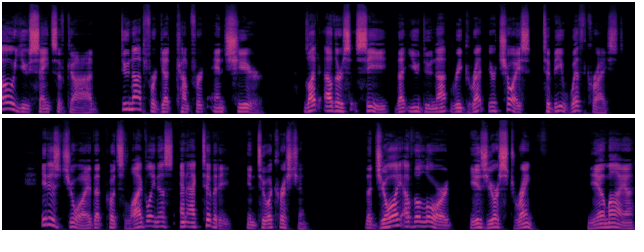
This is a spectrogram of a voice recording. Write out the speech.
O oh, you saints of God, do not forget comfort and cheer. Let others see that you do not regret your choice to be with Christ. It is joy that puts liveliness and activity into a Christian. The joy of the Lord is your strength. Nehemiah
